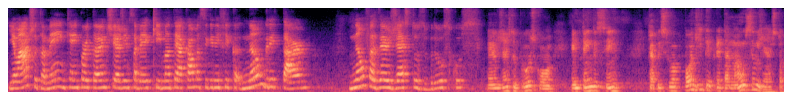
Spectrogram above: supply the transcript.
E eu acho também que é importante a gente saber que manter a calma significa não gritar, não fazer gestos bruscos. É um gesto brusco, entende-se que a pessoa pode interpretar mal o seu gesto.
